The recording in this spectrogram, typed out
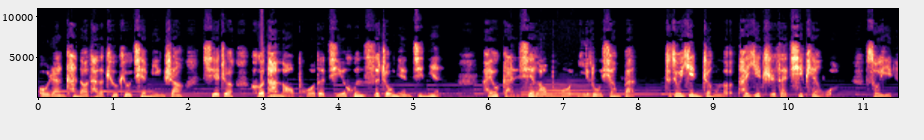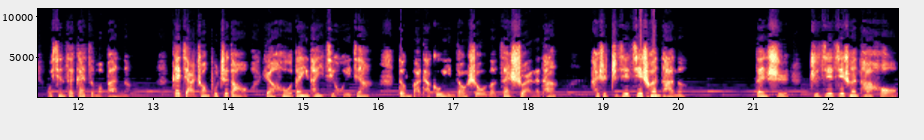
偶然看到他的 QQ 签名上写着和他老婆的结婚四周年纪念，还有感谢老婆一路相伴，这就印证了他一直在欺骗我。所以我现在该怎么办呢？该假装不知道，然后答应他一起回家，等把他勾引到手了再甩了他，还是直接揭穿他呢？但是直接揭穿他后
